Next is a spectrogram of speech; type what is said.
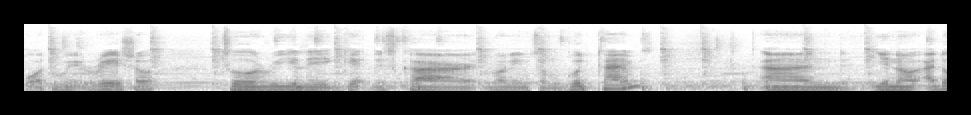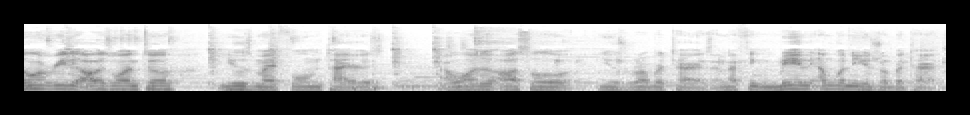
port weight ratio to really get this car running some good times. And you know I don't really always want to use my foam tires. I want to also use rubber tires. And I think mainly I'm going to use rubber tires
